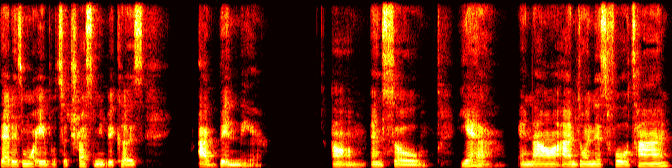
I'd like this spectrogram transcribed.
that is more able to trust me because I've been there. Um and so yeah, and now I'm doing this full time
